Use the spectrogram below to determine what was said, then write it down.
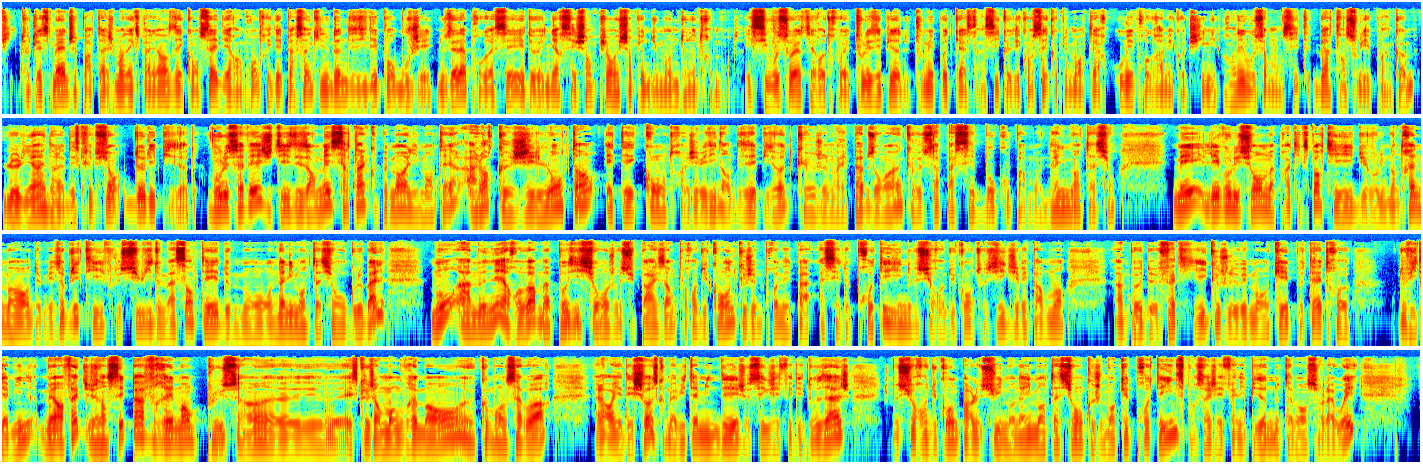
Toutes les semaines, je partage mon expérience, des conseils, des rencontres et des personnes qui nous donnent des idées pour bouger, nous aident à progresser et devenir ces champions et championnes du monde de notre monde. Et si vous souhaitez retrouver tous les épisodes de tous mes podcasts ainsi que des conseils complémentaires ou mes programmes et coaching, rendez-vous sur mon site bertrandsoulier.com. Le lien est dans la description de l'épisode. Vous le savez, j'utilise désormais certains compléments alimentaires alors que j'ai longtemps été contre. J'avais dit dans des épisodes que je n'en avais pas besoin, que ça passait beaucoup par mon alimentation. Mais l'évolution de ma pratique sportive, du volume d'entraînement, de mes objectifs, le suivi de ma santé, de mon alimentation globale, m'ont amené à revoir ma position. Je me suis par exemple rendu compte que je ne prenais pas assez de protéines. Je me suis rendu compte aussi que j'avais par moments un peu de fatigue, que je devais manquer peut-être de vitamines, mais en fait, je n'en sais pas vraiment plus. Hein. Euh, est-ce que j'en manque vraiment? Euh, Comment le savoir? Alors, il y a des choses comme la vitamine D. Je sais que j'ai fait des dosages. Je me suis rendu compte par le suivi de mon alimentation que je manquais de protéines. C'est pour ça que j'ai fait un épisode notamment sur la whey.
